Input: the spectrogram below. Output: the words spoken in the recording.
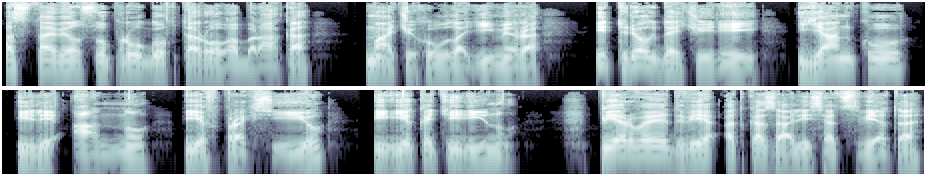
оставил супругу второго брака, мачеху Владимира, и трех дочерей, Янку или Анну, Евпроксию и Екатерину. Первые две отказались от света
